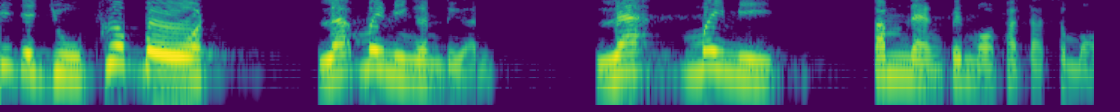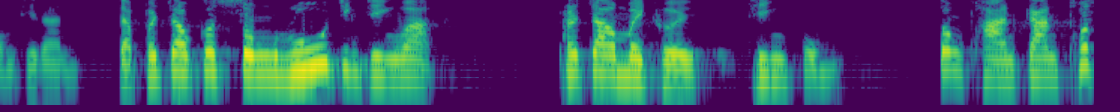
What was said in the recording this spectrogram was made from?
ที่จะอยู่เพื่อโบสถ์และไม่มีเงินเดือน และไม่มีตำแหน่งเป็นหมอผ่าตัดสมองที่นั่นแต่พระเจ้าก็ทรงรู้จริง ๆว่า พระเจ้าไม่เคยทิ้งผม ต้องผ่านการทด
